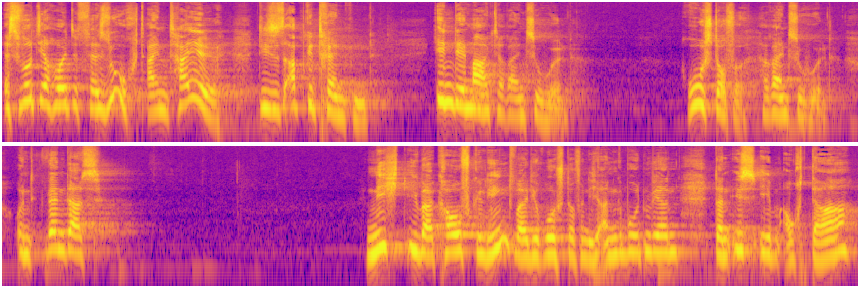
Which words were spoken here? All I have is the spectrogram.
Es wird ja heute versucht, einen Teil dieses Abgetrennten in den Markt hereinzuholen, Rohstoffe hereinzuholen. Und wenn das nicht über Kauf gelingt, weil die Rohstoffe nicht angeboten werden, dann ist eben auch da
